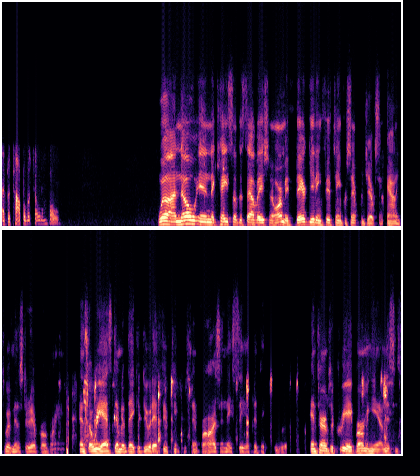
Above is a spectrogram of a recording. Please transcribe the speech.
at the top of the totem pole? Well, I know in the case of the Salvation Army, they're getting 15% from Jefferson County to administer their program. And so we asked them if they could do it at 15% for ours, and they said that they could in terms of Create Birmingham, this is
